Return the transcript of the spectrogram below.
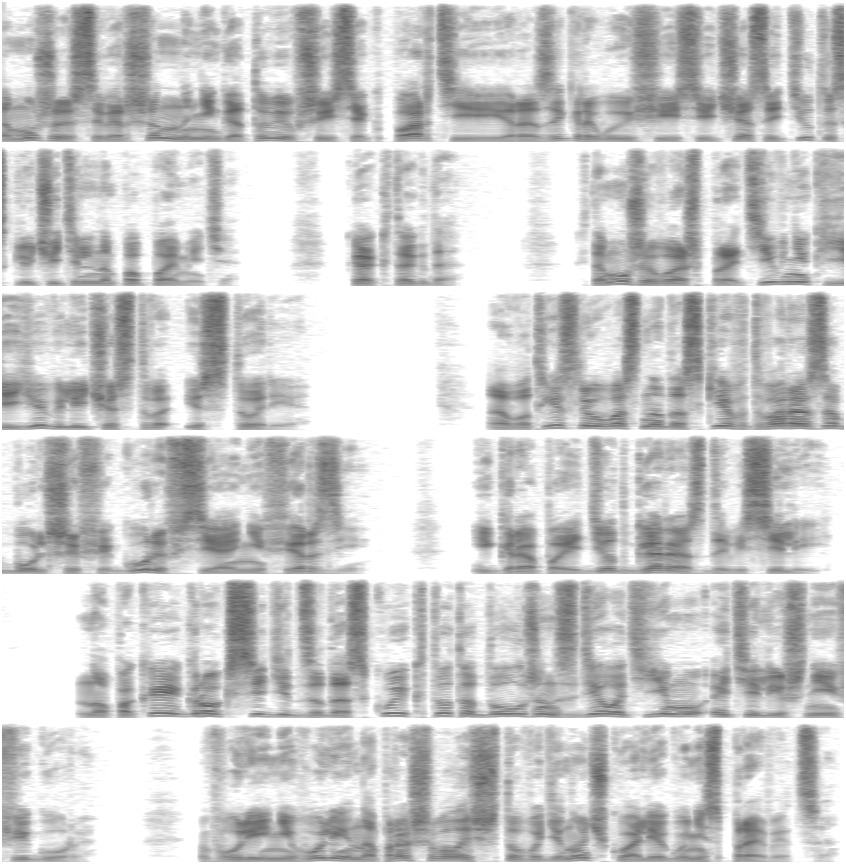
Тому же совершенно не готовившийся к партии и разыгрывающий сейчас этюд исключительно по памяти. Как тогда? К тому же ваш противник – Ее Величество История. А вот если у вас на доске в два раза больше фигуры, все они ферзи, игра пойдет гораздо веселей. Но пока игрок сидит за доской, кто-то должен сделать ему эти лишние фигуры. Волей-неволей напрашивалось, что в одиночку Олегу не справится.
